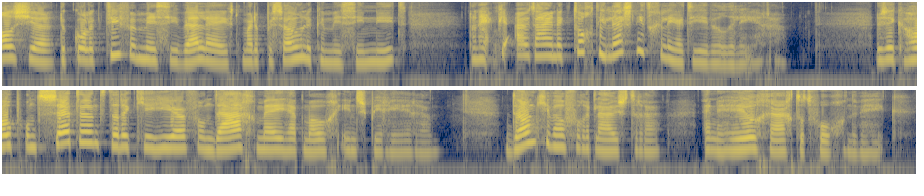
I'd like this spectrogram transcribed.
als je de collectieve missie wel heeft, maar de persoonlijke missie niet, dan heb je uiteindelijk toch die les niet geleerd die je wilde leren. Dus ik hoop ontzettend dat ik je hier vandaag mee heb mogen inspireren. Dank je wel voor het luisteren en heel graag tot volgende week.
